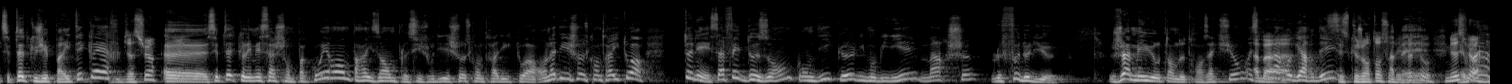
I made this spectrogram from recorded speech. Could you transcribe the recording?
C'est peut-être que j'ai pas été clair. Bien sûr. C'est peut-être que les messages sont pas cohérents, par exemple, si je vous dis des choses contradictoires. On a dit des choses contradictoires. Tenez, ça fait deux ans qu'on dit que l'immobilier marche le feu de Dieu. jamais eu autant de transactions. Est-ce Ah qu'on a bah, regardé C'est ce que j'entends sur Ah les ben, plateaux. Bien et sûr. voilà.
